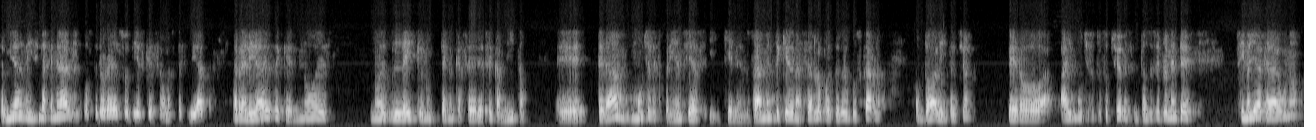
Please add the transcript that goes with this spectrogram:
terminas medicina general y posterior a eso tienes que hacer una especialidad. La realidad es de que no es, no es ley que uno tenga que hacer ese caminito. Eh, te da muchas experiencias y quienes realmente quieren hacerlo, pues deben buscarlo con toda la intención. Pero hay muchas otras opciones. Entonces, simplemente, si no llega a quedar uno,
